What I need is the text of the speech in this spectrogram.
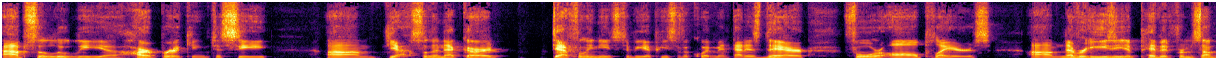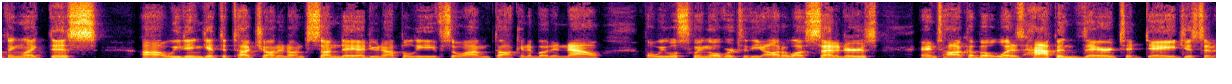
Absolutely uh, heartbreaking to see. Um, yeah, so the neck guard definitely needs to be a piece of equipment that is there for all players. Um, never easy to pivot from something like this. Uh, we didn't get to touch on it on Sunday, I do not believe, so I'm talking about it now. But we will swing over to the Ottawa Senators and talk about what has happened there today. Just an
